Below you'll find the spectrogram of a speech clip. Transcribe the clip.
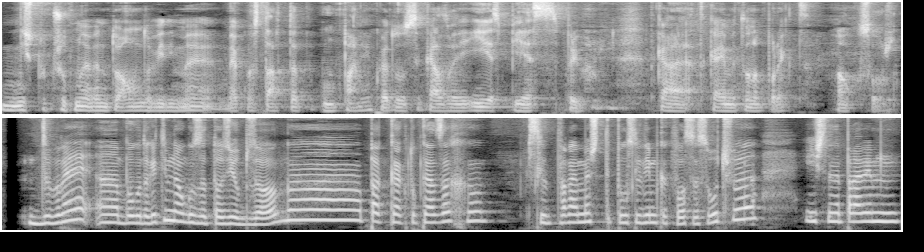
нищо чудно евентуално да видим някаква стартъп компания, която да се казва ESPS, примерно. Така е, така е името на проект. Малко сложно. Добре, благодаря ти много за този обзор. Пак, както казах, след време ще проследим какво се случва и ще направим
